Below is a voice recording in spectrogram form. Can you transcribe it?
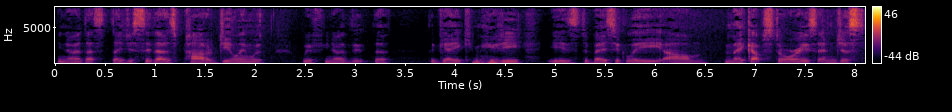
You know, that's they just see that as part of dealing with with you know the the, the gay community is to basically um, make up stories and just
